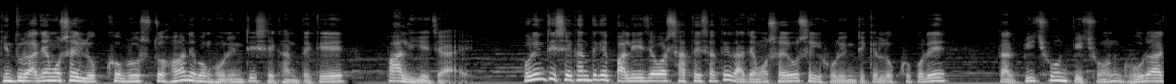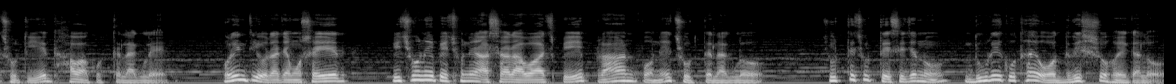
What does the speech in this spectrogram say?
কিন্তু রাজামশাই লক্ষ্যভ্রষ্ট হন এবং হরিণটি সেখান থেকে পালিয়ে যায়। হরিণটি সেখান থেকে পালিয়ে যাওয়ার সাথে সাথে রাজামশাইও সেই হরিণটিকে লক্ষ্য করে তার পিছন পিছন ঘোড়া ছুটিয়ে ধাওয়া করতে লাগলেন। হরিণটিও রাজামশাইয়ের পিছনে পেছনে আসার আওয়াজ পেয়ে প্রাণপণে ছুটতে লাগল। ছুটতে ছুটতে সে যেন দূরে কোথায় অদৃশ্য হয়ে গেল।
